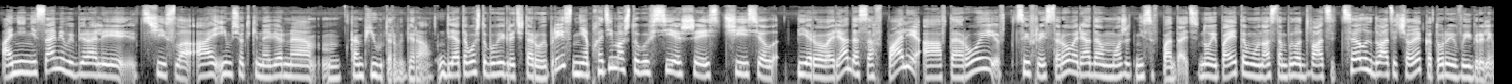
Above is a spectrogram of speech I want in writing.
они не сами выбирали числа, а им все-таки, наверное, компьютер выбирал. Для того, чтобы выиграть второй приз, необходимо, чтобы все шесть чисел первого ряда совпали, а второй цифра из второго ряда может не совпадать. Ну и поэтому у нас там было 20, целых 20 человек, которые выиграли.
